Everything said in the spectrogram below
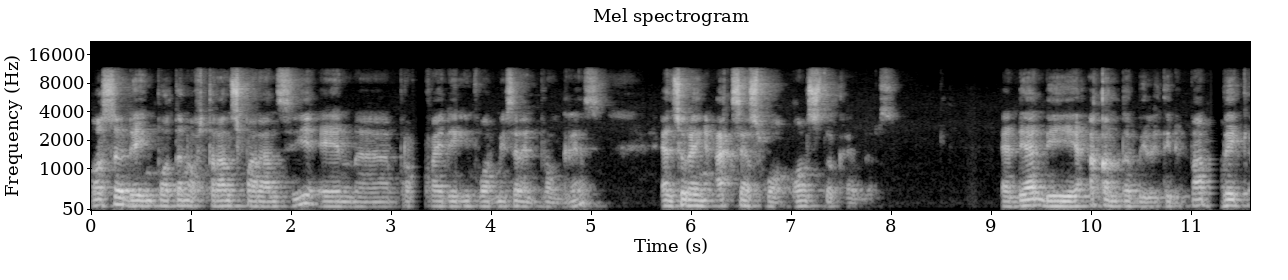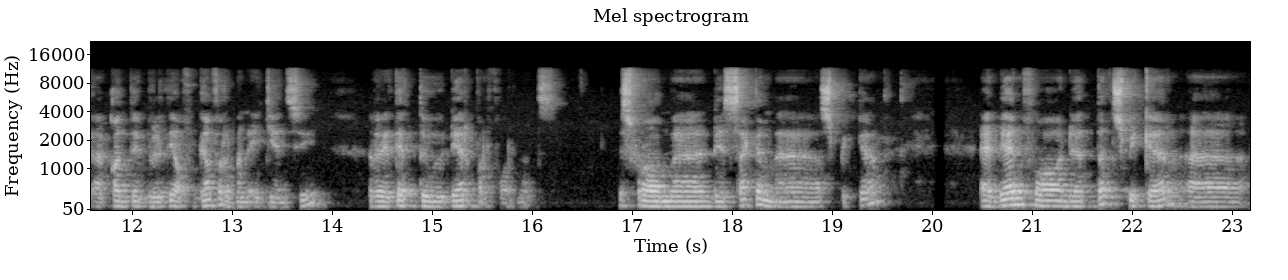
Also, the importance of transparency in uh, providing information and progress, ensuring access for all stakeholders. And then the accountability, the public accountability of government agency related to their performance. This from uh, the second uh, speaker. And then for the third speaker, uh,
